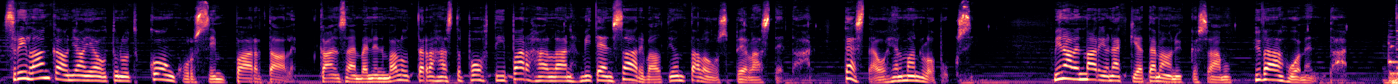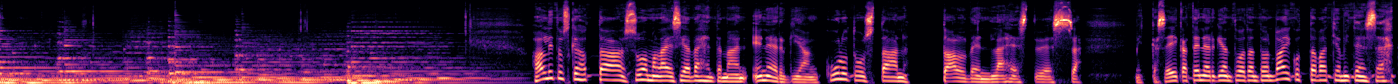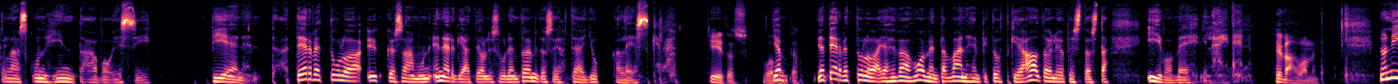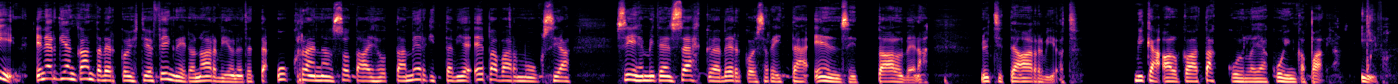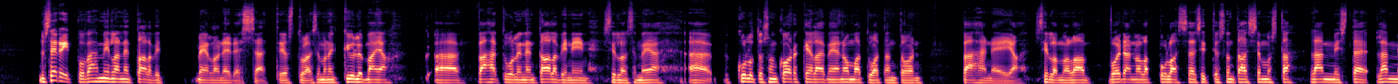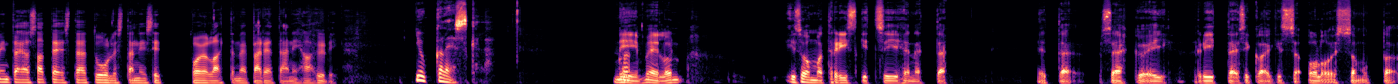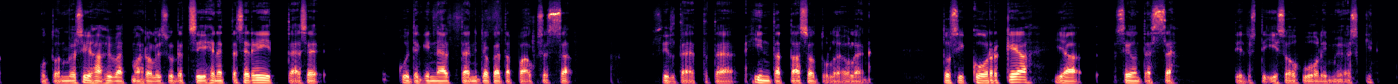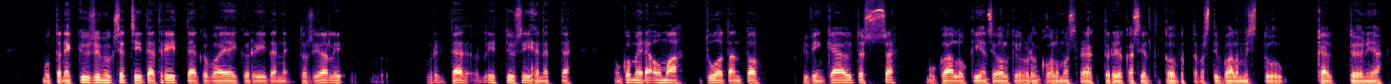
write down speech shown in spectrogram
Sri Lanka on ajautunut konkurssin partaalle. Kansainvälinen valuuttarahasto pohtii parhaillaan, miten saarivaltion talous pelastetaan. Tästä ohjelman lopuksi. Minä olen Marjo Näkki ja tämä on Ykkösaamu. Hyvää huomenta. Hallitus kehottaa suomalaisia vähentämään energian kulutustaan talven lähestyessä. Mitkä seikat energiantuotantoon vaikuttavat ja miten sähkölaskun hintaa voisi pienentää. Tervetuloa Ykkösaamun energiateollisuuden toimitusjohtaja Jukka Leskelä. Kiitos, huomenta. Ja, ja tervetuloa ja hyvää huomenta vanhempi tutkija Aalto-yliopistosta Iivo Vehviläinen. Hyvää huomenta. No niin, energian kantaverkkoyhtiö Fingrid on arvioinut, että Ukrainan sota aiheuttaa merkittäviä epävarmuuksia siihen, miten sähköä verkoissa riittää ensi talvena. Nyt sitten arviot. Mikä alkaa takkuilla ja kuinka paljon? Iivo. No se riippuu vähän millainen talvi meillä on edessä. Että jos tulee semmoinen kylmä ja ää, vähätuulinen talvi, niin silloin se meidän ää, kulutus on korkealla ja meidän oma tuotanto on vähäinen ja silloin me ollaan, voidaan olla pulassa ja sitten jos on taas semmoista lämmistä, lämmintä ja sateista ja tuulista, niin sitten voi olla, että me pärjätään ihan hyvin. Jukka Leskelä. Niin, meillä on isommat riskit siihen, että, että sähkö ei riittäisi kaikissa oloissa, mutta, mutta on myös ihan hyvät mahdollisuudet siihen, että se riittää. Se kuitenkin näyttää nyt joka tapauksessa siltä, että tämä hintataso tulee olemaan tosi korkea ja se on tässä tietysti iso huoli myöskin. Mutta ne kysymykset siitä, että riittääkö vai eikö riitä, ne tosiaan liittyy siihen, että onko meidän oma tuotanto hyvin käytössä, mukaan lukien se Olkiluodon kolmas reaktori, joka sieltä toivottavasti valmistuu käyttöön ja,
